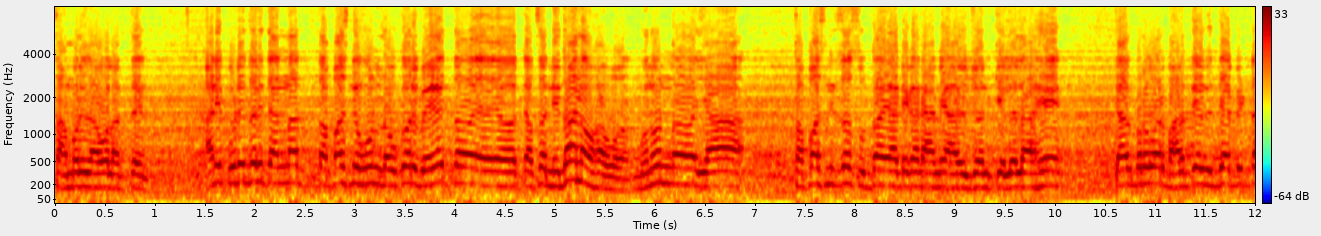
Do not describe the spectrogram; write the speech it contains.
सामोरे जावं लागते. आणि कुठेतरी त्यांना तपासणी होऊन लवकर वेळेत त्याचं निदान व्हावं. म्हणून या तपासणीचं सुद्धा या ठिकाणी आम्ही आयोजन केलेलं आहे. त्याचबरोबर भारतीय विद्यापीठ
